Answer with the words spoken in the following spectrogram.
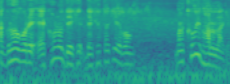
আগ্রহ ভরে এখনও দেখে দেখে থাকি এবং মানে খুবই ভালো লাগে।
